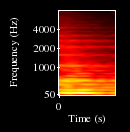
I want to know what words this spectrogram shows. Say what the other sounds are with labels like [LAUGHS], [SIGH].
thank you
